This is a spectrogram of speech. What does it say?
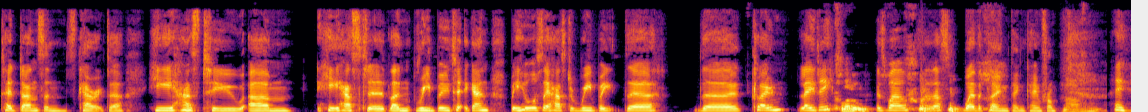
Ted Danson's character, he has to um he has to then reboot it again, but he also has to reboot the the clone lady Clone. as well. So that's where the clone thing came from. Hey,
